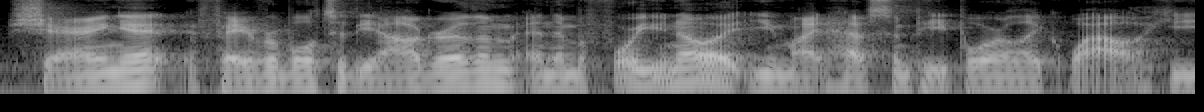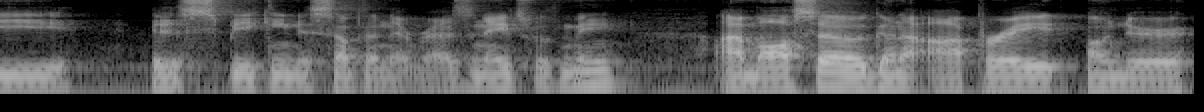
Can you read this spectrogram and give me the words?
Sharing it favorable to the algorithm, and then before you know it, you might have some people who are like, "Wow, he is speaking to something that resonates with me." I'm also going to operate under.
